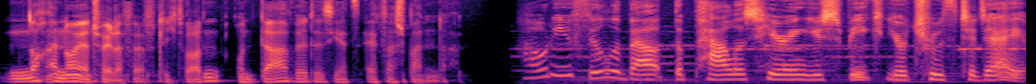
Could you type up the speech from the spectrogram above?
noch ein neuer Trailer veröffentlicht worden und da wird es jetzt etwas spannender. How do you feel about the palace hearing you speak your truth today?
